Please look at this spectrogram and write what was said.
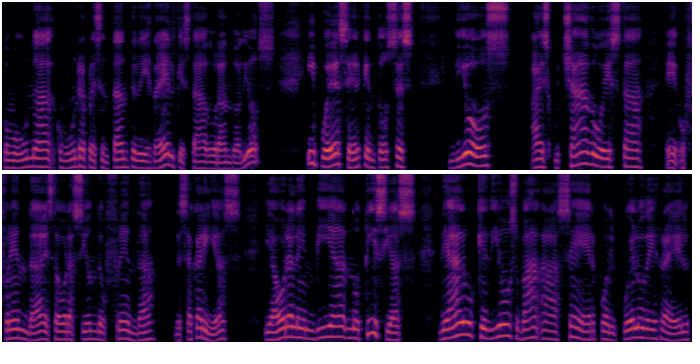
como, una, como un representante de Israel que está adorando a Dios. Y puede ser que entonces Dios ha escuchado esta eh, ofrenda, esta oración de ofrenda de Zacarías, y ahora le envía noticias de algo que Dios va a hacer por el pueblo de Israel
